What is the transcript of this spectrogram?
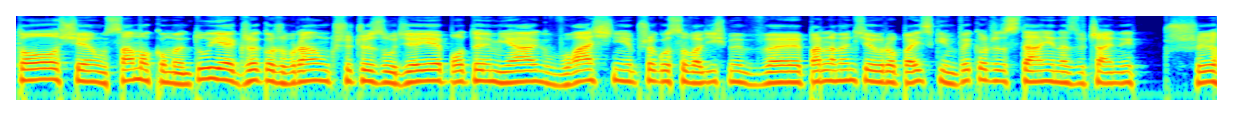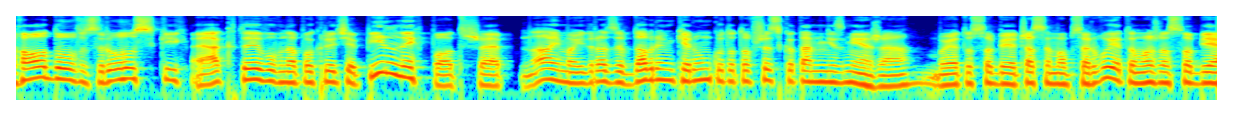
to się samo komentuje. Grzegorz Braun krzyczy złodzieje po tym, jak właśnie przegłosowaliśmy w Parlamencie Europejskim wykorzystanie nadzwyczajnych przychodów z ruskich aktywów na pokrycie pilnych potrzeb. No i moi drodzy, w dobrym kierunku to to wszystko tam nie zmierza, bo ja to sobie czasem obserwuję, to można sobie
